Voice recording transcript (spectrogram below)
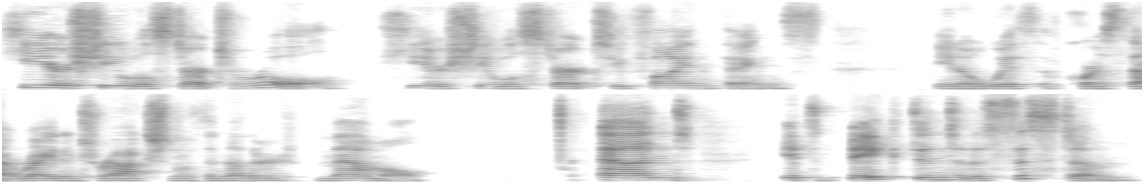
he or she will start to roll. He or she will start to find things, you know, with, of course, that right interaction with another mammal. And it's baked into the system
